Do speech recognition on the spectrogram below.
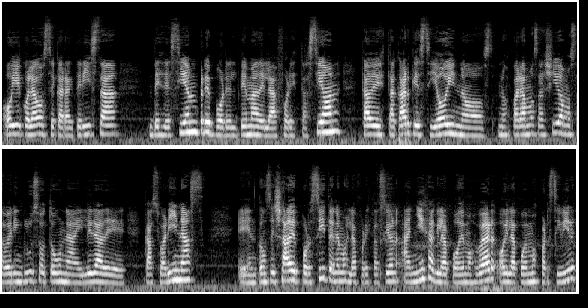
Hoy Ecolagos se caracteriza desde siempre por el tema de la forestación. Cabe destacar que si hoy nos, nos paramos allí vamos a ver incluso toda una hilera de casuarinas. Eh, Entonces ya de por sí tenemos la forestación añeja que la podemos ver, hoy la podemos percibir,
